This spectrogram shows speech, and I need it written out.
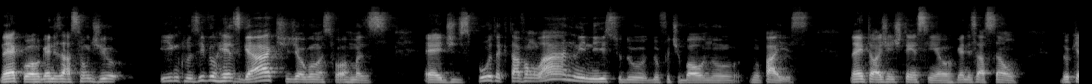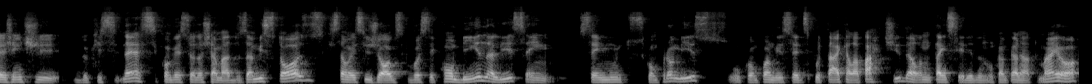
né, com a organização de, e inclusive o resgate de algumas formas é, de disputa que estavam lá no início do, do futebol no, no país. Né? Então a gente tem assim a organização do que a gente, do que se, né, se convenciona chamar dos amistosos, que são esses jogos que você combina ali sem, sem muitos compromissos. O compromisso é disputar aquela partida, ela não está inserida num campeonato maior.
